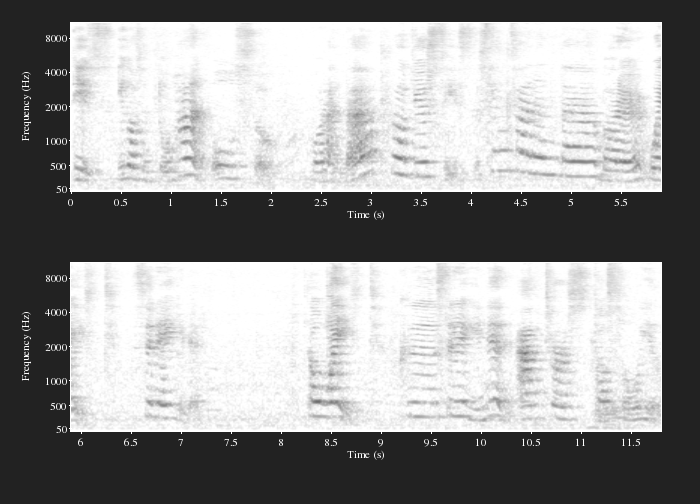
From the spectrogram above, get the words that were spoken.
This 이것은 또한 also 뭘 한다? produces 생산한다 뭐를 waste 쓰레기를 the waste 그 쓰레기는 enters the soil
